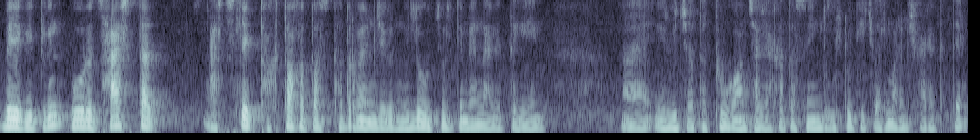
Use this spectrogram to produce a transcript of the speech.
бэ гэдэг нь өөрөө цаашдаа арчлыг тогтооход бас тодорхой хэмжээгээр нөлөө үзүүлдэг юм байна гэдэг ийм эргэж одоо түүхэн цаг ярахад бас ийм дүгэлтүүд хийж болмоор юм шиг харагддаг.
